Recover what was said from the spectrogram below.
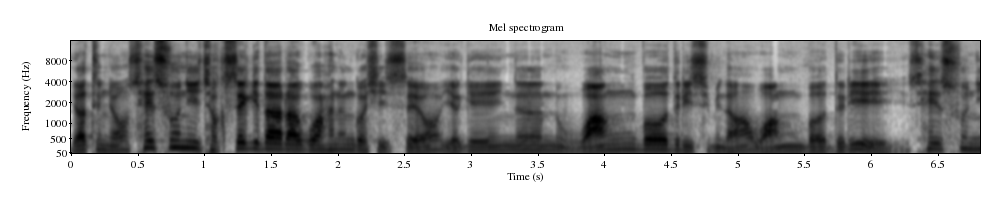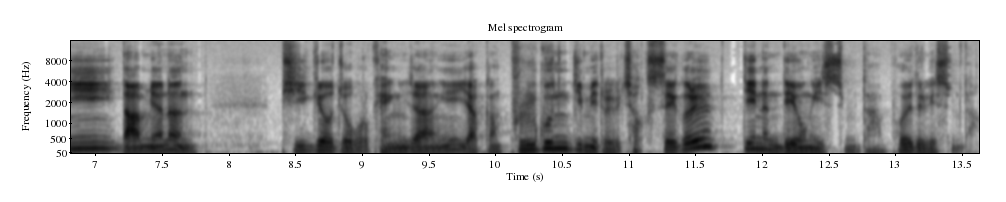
여하튼요 새순이 적색이다라고 하는 것이 있어요. 여기에 있는 왕버들이 있습니다. 왕버들이 새순이 나면은 비교적으로 굉장히 약간 붉은 기미를 적색을 띠는 내용이 있습니다. 보여드리겠습니다.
